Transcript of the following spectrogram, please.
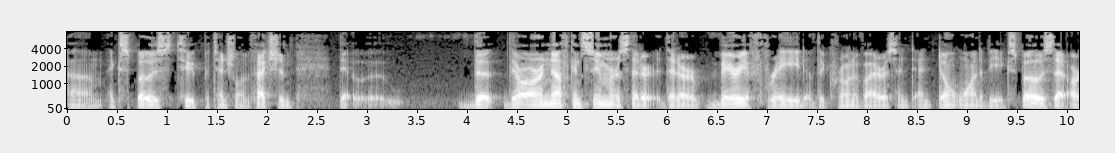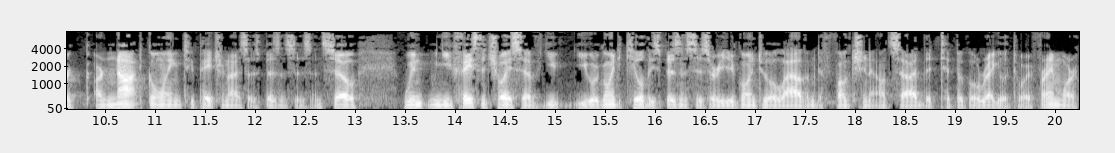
um, exposed to potential infection, the, there are enough consumers that are that are very afraid of the coronavirus and, and don't want to be exposed that are are not going to patronize those businesses. And so when when you face the choice of you you are going to kill these businesses or you're going to allow them to function outside the typical regulatory framework,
